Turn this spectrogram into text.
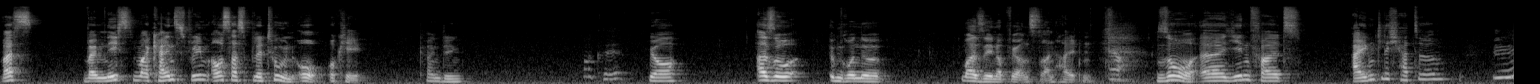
Was? Beim nächsten Mal kein Stream außer Splatoon. Oh, okay. Kein Ding. Okay. Ja. Also, im Grunde, mal sehen, ob wir uns dran halten. Ja. So, äh, jedenfalls, eigentlich hatte. Mhm.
